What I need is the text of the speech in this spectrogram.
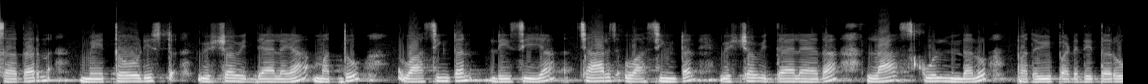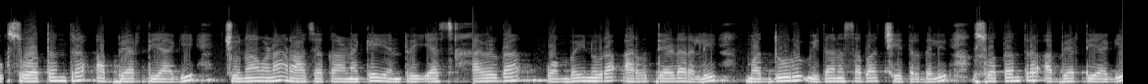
ಸದರ್ನ್ ಮೆಥೋಡಿಸ್ಟ್ ವಿಶ್ವವಿದ್ಯಾಲಯ ಮತ್ತು ವಾಷಿಂಗ್ಟನ್ ಡಿಸಿಯ ಚಾರ್ಜ್ ವಾಷಿಂಗ್ಟನ್ ವಿಶ್ವವಿದ್ಯಾಲಯದ ಲಾ ಸ್ಕೂಲ್ನಿಂದಲೂ ಪದವಿ ಪಡೆದಿದ್ದರು. ಸ್ವತಂತ್ರ ಅಭ್ಯರ್ಥಿಯಾಗಿ ಚುನಾವಣಾ ರಾಜಕಾರಣಕ್ಕೆ ಎಂಟ್ರಿ ಎಸ್. ಸಾವಿರದ ಒಂಬೈನೂರ ಅರವತ್ತೆರಡರಲ್ಲಿ ಮದ್ದೂರು ವಿಧಾನಸಭಾ ಕ್ಷೇತ್ರದಲ್ಲಿ ಸ್ವತಂತ್ರ ಅಭ್ಯರ್ಥಿಯಾಗಿ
